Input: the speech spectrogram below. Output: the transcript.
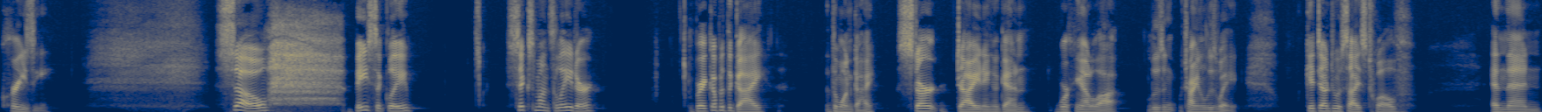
Crazy. So basically, six months later, break up with the guy, the one guy, start dieting again, working out a lot, losing, trying to lose weight, get down to a size 12, and then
